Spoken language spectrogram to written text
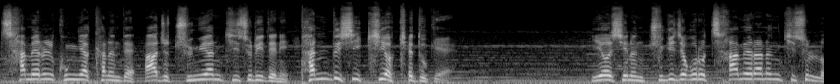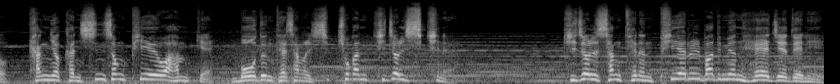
참여를 공략하는데 아주 중요한 기술이 되니 반드시 기억해 두게. 여신은 주기적으로 참여라는 기술로 강력한 신성 피해와 함께 모든 대상을 10초간 기절시키네. 기절 상태는 피해를 받으면 해제되니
